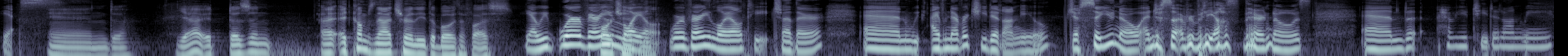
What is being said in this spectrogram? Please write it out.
Yes. and uh, yeah, it doesn't. Uh, it comes naturally to both of us. Yeah, we we're very loyal. We're very loyal to each other, and we, I've never cheated on you, just so you know, and just so everybody else there knows. And have you cheated on me?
